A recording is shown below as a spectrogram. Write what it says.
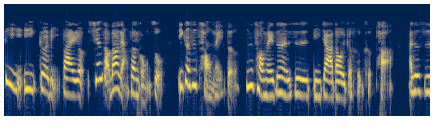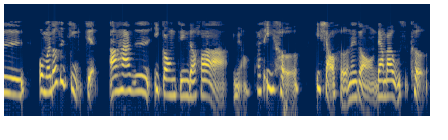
第一个礼拜有先找到两份工作，一个是草莓的，但是草莓真的是低价到一个很可怕。它就是我们都是计件，然后它是一公斤的话有没有？它是一盒一小盒那种两百五十克，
